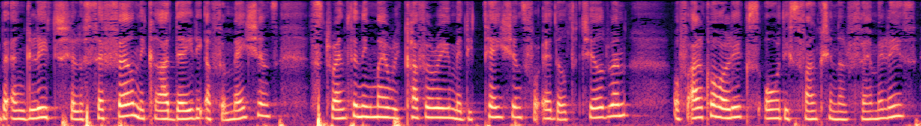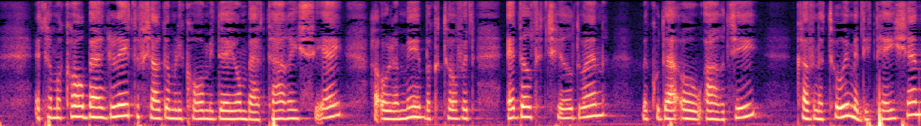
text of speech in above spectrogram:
באנגלית של הספר נקרא Daily Affirmations, Strengthening My Recovery Meditations for Adult Children of Alcoholics or Dysfunctional Families. את המקור באנגלית אפשר גם לקרוא מדי יום באתר ACA העולמי בכתובת adultchildren.org קו נטוי מדיטיישן.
